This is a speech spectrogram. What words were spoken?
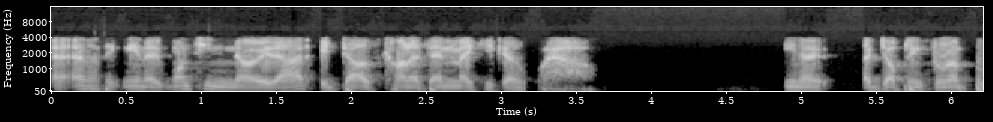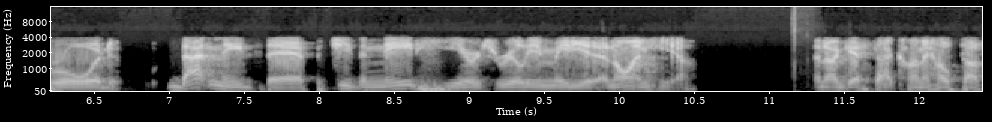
and I think you know once you know that, it does kind of then make you go, wow. You know, adopting from abroad, that need's there, but gee, the need here is really immediate, and I'm here, and I guess that kind of helped us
